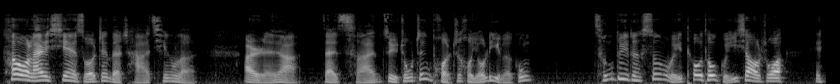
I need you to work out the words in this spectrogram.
后来线索真的查清了，二人啊，在此案最终侦破之后又立了功，曾对着孙伟偷偷鬼笑说：“嘿，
